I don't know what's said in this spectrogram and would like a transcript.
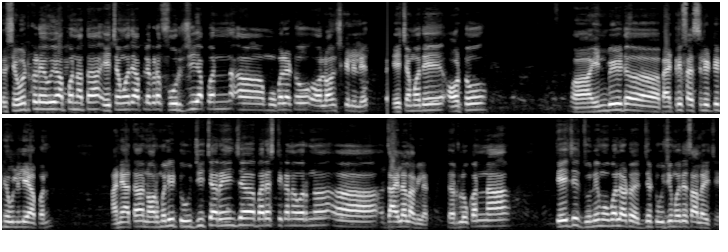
तर शेवटकडे येऊया आपण आता. याच्यामध्ये आपल्याकडे फोर जी आपण मोबाईल ऑटो लॉन्च केलेले आहेत. याच्यामध्ये ऑटो इनबिल्ड बॅटरी फॅसिलिटी ठेवलेली आहे आपण. आणि आता नॉर्मली टू जीच्या रेंज बऱ्याच ठिकाणावरनं जायला लागल्यात. तर लोकांना ते जे जुने मोबाईल ऑटो आहेत जे टू जी मध्ये चालायचे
